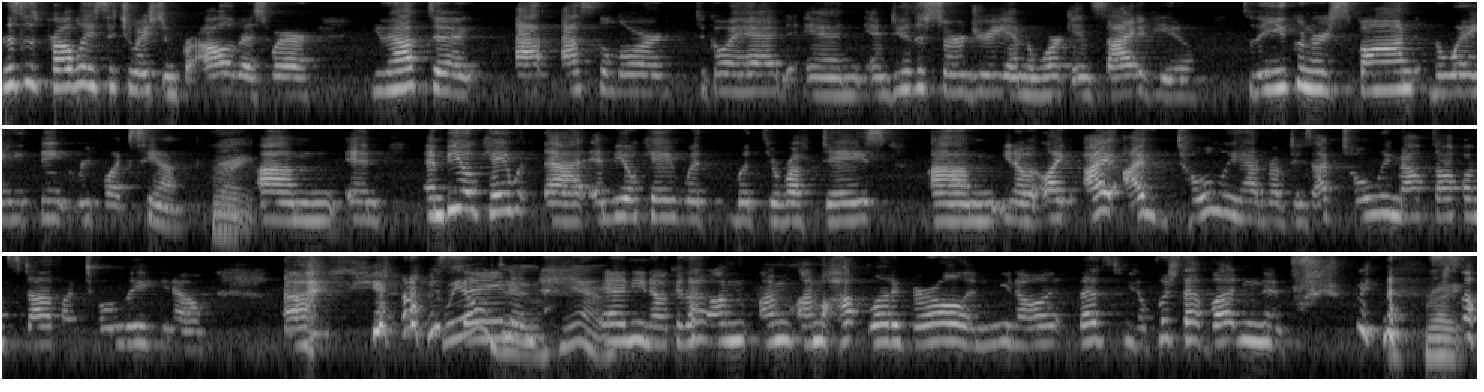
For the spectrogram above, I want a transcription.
this is probably a situation for all of us where you have to ask the lord to go ahead and and do the surgery and the work inside of you so that you can respond the way you think reflects him. Right. um, and and be okay with that and be okay with with your rough days. Um, you know like i i've totally had rough days. I've totally mouthed off on stuff. I've totally you know uh, you know what I'm We all do. And, Yeah. and you know because i'm i'm i'm a hot-blooded girl and you know that's you know push that button and you know, Right. so-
